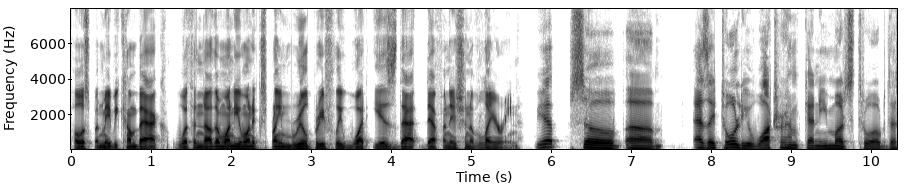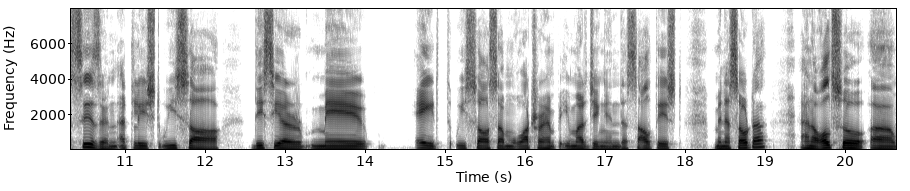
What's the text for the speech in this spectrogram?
post, but maybe come back with another one. You want to explain real briefly what is that definition of layering? Yep. So um, as I told you, water hemp can emerge throughout the season. At least we saw this year, May 8th, we saw some water hemp emerging in the southeast Minnesota. And also, uh,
